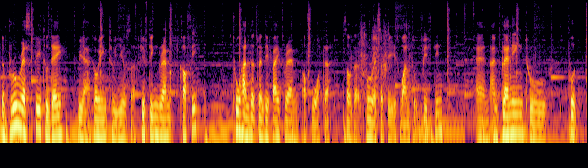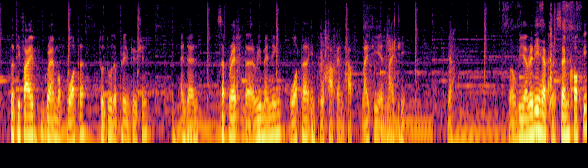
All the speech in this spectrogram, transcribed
The brew recipe today, we are going to use a 15 gram of coffee, 225 gram of water. So the brew recipe is 1 to 15. And I'm planning to put 35 gram of water to do the pre-infusion and then separate the remaining water into half and half, 90 and 90. So we already have the same coffee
